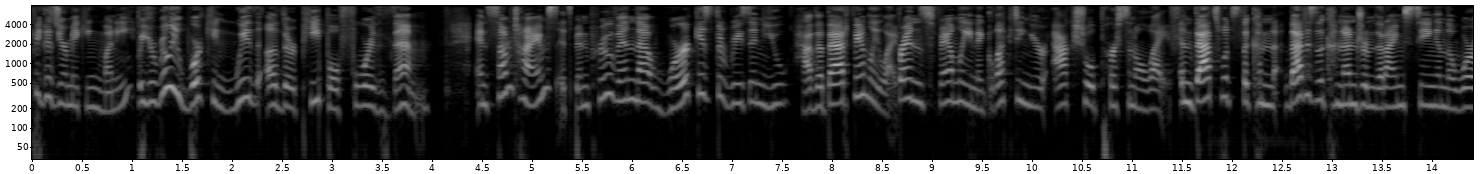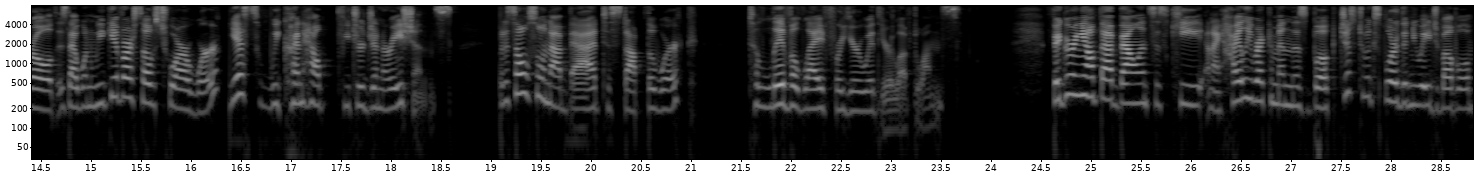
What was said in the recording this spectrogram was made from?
because you're making money, but you're really working with other people for them. And sometimes it's been proven that work is the reason you have a bad family life. Friends, family neglecting your actual personal life. And that's what's the that is the conundrum that I'm seeing in the world is that when we give ourselves to our work, yes, we can help future generations. But it's also not bad to stop the work, to live a life where you're with your loved ones. Figuring out that balance is key, and I highly recommend this book just to explore the New Age bubble.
